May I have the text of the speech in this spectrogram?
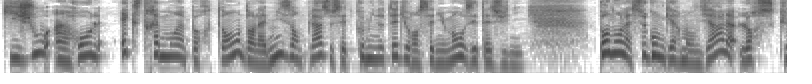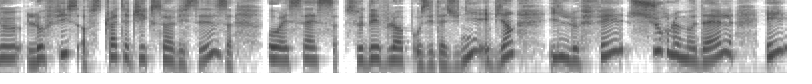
qui joue un rôle extrêmement important dans la mise en place de cette communauté du renseignement aux États-Unis. Pendant la Seconde Guerre mondiale, lorsque l'Office of Strategic Services, OSS, se développe aux États-Unis, eh bien, il le fait sur le modèle et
